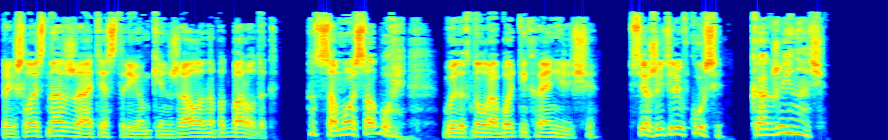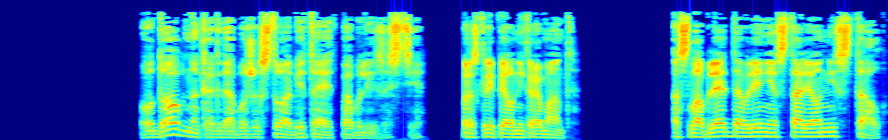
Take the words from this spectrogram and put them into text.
Пришлось нажать острием кинжала на подбородок. «Самой собой», — выдохнул работник хранилища. «Все жители в курсе. Как же иначе?» «Удобно, когда божество обитает поблизости», — проскрипел некромант. Ослаблять давление стали он не стал.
